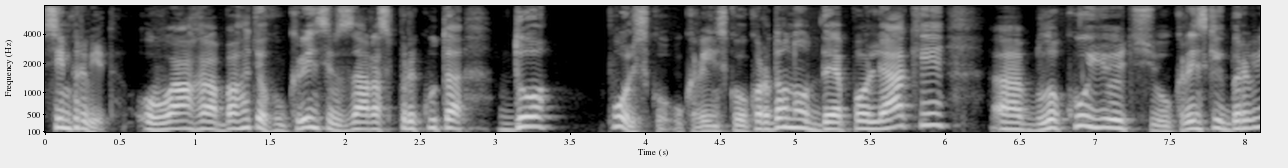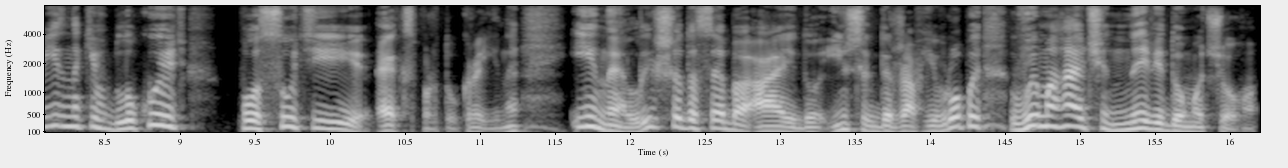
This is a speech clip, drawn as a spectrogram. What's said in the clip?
Всім привіт! Увага багатьох українців зараз прикута до польсько-українського кордону, де поляки е, блокують українських перевізників, блокують по суті експорт України і не лише до себе, а й до інших держав Європи, вимагаючи невідомо чого.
